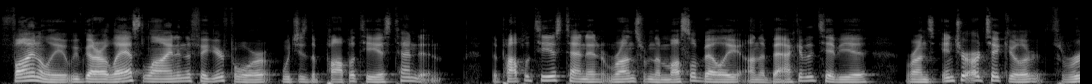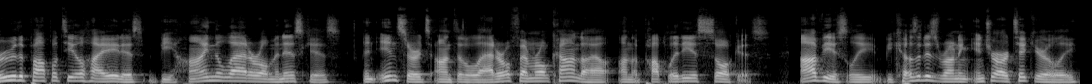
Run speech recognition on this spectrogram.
Finally, we've got our last line in the figure 4, which is the popliteus tendon. The popliteus tendon runs from the muscle belly on the back of the tibia, runs intra-articular through the popliteal hiatus behind the lateral meniscus, and inserts onto the lateral femoral condyle on the popliteus sulcus. Obviously, because it is running intra-articularly,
